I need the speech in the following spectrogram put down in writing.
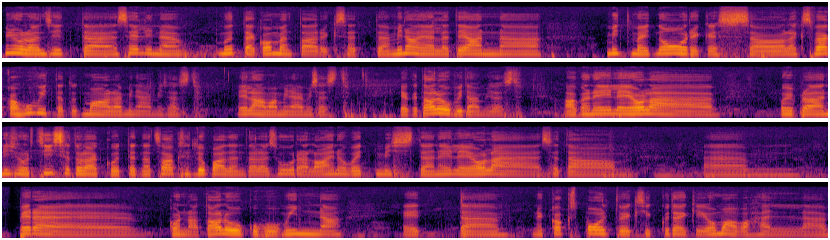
minul on siit äh, selline mõte kommentaariks, et äh, mina jälle tean äh, mitmeid noori, kes oleks väga huvitatud maale minemisest, elama minemisest ja ka talupidamisest, aga neil ei ole võib-olla nii suurt sissetulekut, et nad saaksid lubada endale suure laenu võtmist, neil ei ole seda ähm, perekonna talu, kuhu minna. et äh, need kaks poolt võiksid kuidagi omavahel äh,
